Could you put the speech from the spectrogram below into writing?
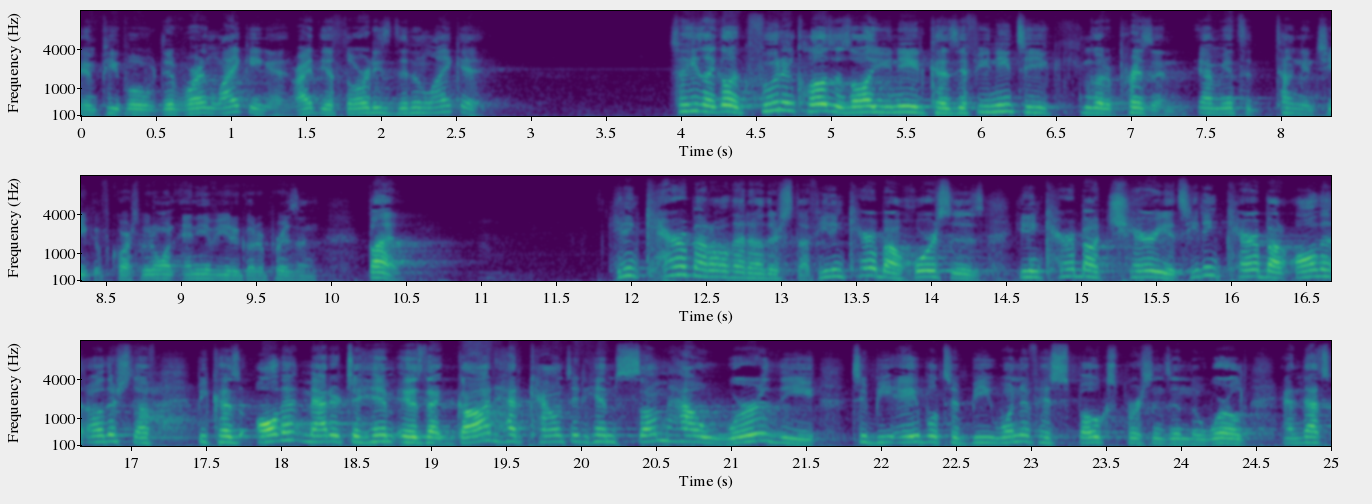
and people weren't liking it, right? The authorities didn't like it. So he's like, look, food and clothes is all you need because if you need to, you can go to prison. I mean, it's a tongue in cheek, of course. We don't want any of you to go to prison. But he didn't care about all that other stuff. He didn't care about horses. He didn't care about chariots. He didn't care about all that other stuff because all that mattered to him is that God had counted him somehow worthy to be able to be one of his spokespersons in the world. And that's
